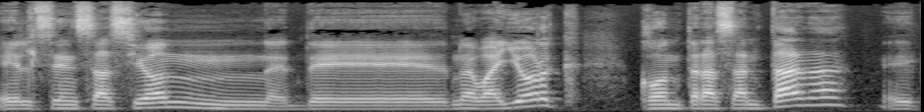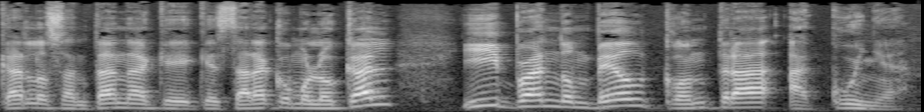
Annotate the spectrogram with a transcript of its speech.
el sensación de Nueva York, contra Santana. eh, Carlos Santana que, que estará como local. Y Brandon Bell contra Acuña.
